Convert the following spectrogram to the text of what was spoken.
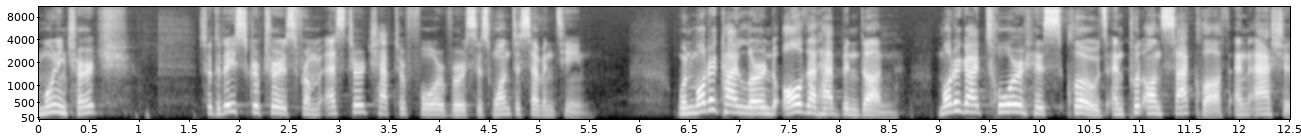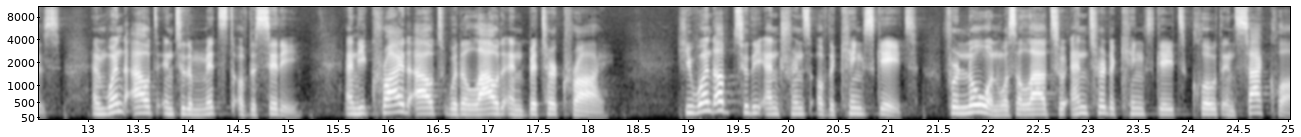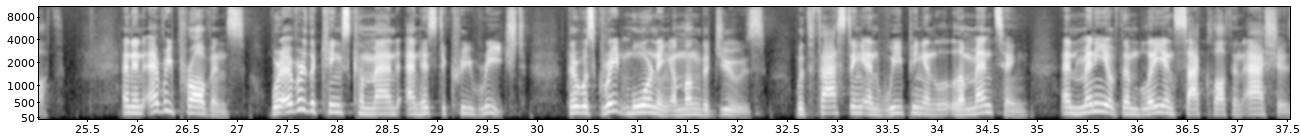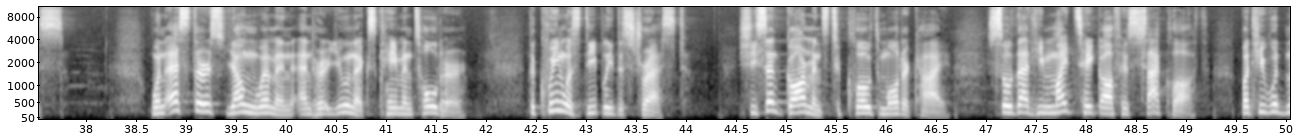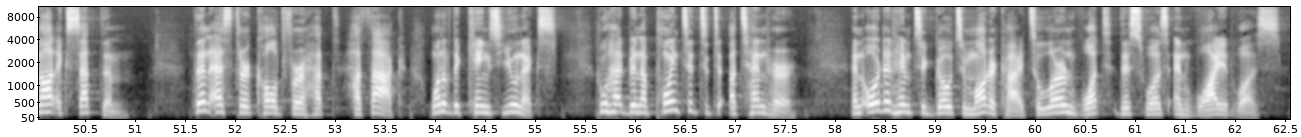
Good morning, church. So today's scripture is from Esther chapter 4, verses 1 to 17. When Mordecai learned all that had been done, Mordecai tore his clothes and put on sackcloth and ashes, and went out into the midst of the city. And he cried out with a loud and bitter cry. He went up to the entrance of the king's gate, for no one was allowed to enter the king's gate clothed in sackcloth. And in every province, wherever the king's command and his decree reached, there was great mourning among the Jews, with fasting and weeping and lamenting, and many of them lay in sackcloth and ashes. When Esther's young women and her eunuchs came and told her, the queen was deeply distressed. She sent garments to clothe Mordecai, so that he might take off his sackcloth, but he would not accept them. Then Esther called for Hathach, one of the king's eunuchs, who had been appointed to attend her, and ordered him to go to Mordecai to learn what this was and why it was.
